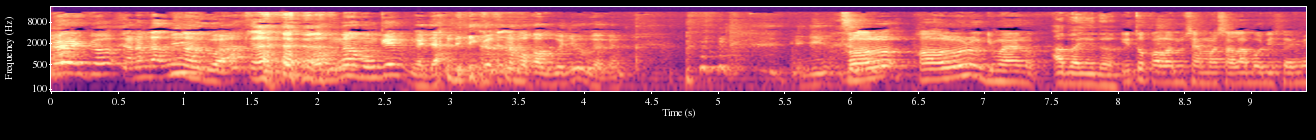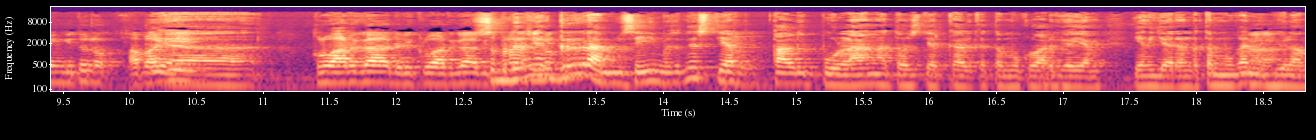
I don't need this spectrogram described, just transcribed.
Bego. Karena nggak enggak gua. Kalau enggak mungkin nggak jadi. Gua kena bokap gua juga kan. Kayak gitu. Kalau lu, kalau lu gimana, Nu? Apanya tuh? Itu kalau misalnya masalah body shaming gitu, Nu. Apalagi Ya, keluarga dari keluarga gitu. sebenarnya sih, geram sih maksudnya setiap Hmm. kali pulang atau setiap kali ketemu keluarga yang yang jarang ketemu kan Ah. dibilang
